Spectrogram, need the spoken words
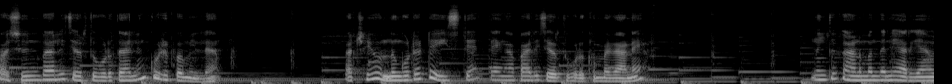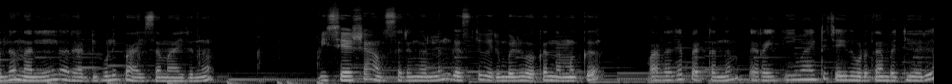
പശുവിൻ പാൽ ചേർത്ത് കൊടുത്താലും കുഴപ്പമില്ല. പക്ഷേ ഒന്നും കൂടെ ടേസ്റ്റ് തേങ്ങാപ്പാൽ ചേർത്ത് കൊടുക്കുമ്പോഴാണ് നിങ്ങൾക്ക് കാണുമ്പം തന്നെ അറിയാമല്ലോ നല്ലൊരു അടിപൊളി പായസമായിരുന്നു. വിശേഷ അവസരങ്ങളിലും ഗസ്റ്റ് വരുമ്പോഴും ഒക്കെ നമുക്ക് വളരെ പെട്ടെന്നും വെറൈറ്റിയുമായിട്ട് ചെയ്തു കൊടുക്കാൻ പറ്റിയ ഒരു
